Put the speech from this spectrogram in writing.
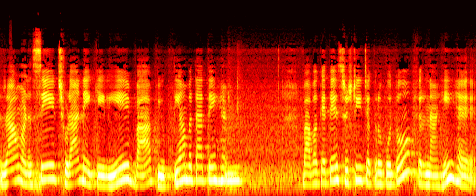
रावण से छुड़ाने के लिए बाप युक्तियाँ बताते हैं। बाबा कहते हैं, सृष्टि चक्र को तो फिरना ही है।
